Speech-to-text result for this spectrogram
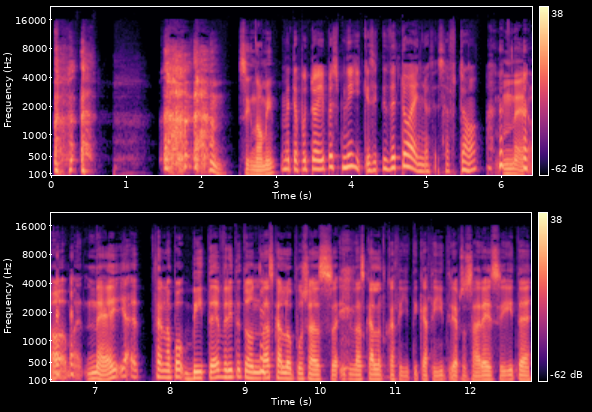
Συγγνώμη. Με το που το είπες πνίγηκες γιατί δεν το ένιωθες αυτό. ναι, ο, ναι, ε, θέλω να πω, μπείτε, βρείτε τον δάσκαλο που σας, ή τη δασκάλα του καθηγητή, καθηγήτρια που σας αρέσει, είτε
